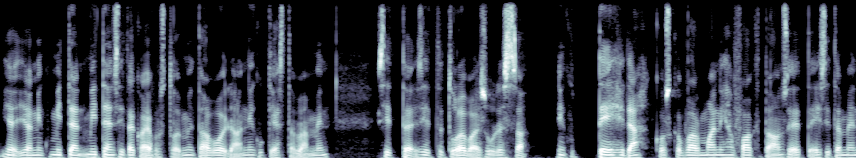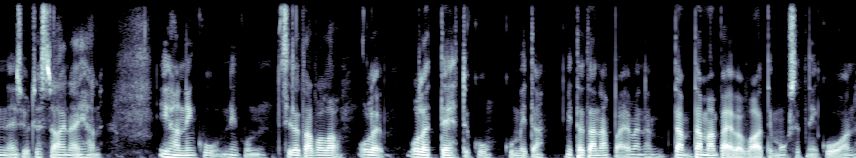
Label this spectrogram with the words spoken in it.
ja, ja niin kuin miten, miten sitä kaivostoimintaa voidaan niin kuin kestävämmin sitten, sitten tulevaisuudessa niin kuin tehdä, koska varmaan ihan fakta on se, että ei sitä menneisyydessä aina ihan, ihan niin kuin, niin kuin sillä tavalla ole, ole tehty kuin, kuin mitä, mitä tänä päivänä, tämän päivän vaatimukset niin kuin on.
